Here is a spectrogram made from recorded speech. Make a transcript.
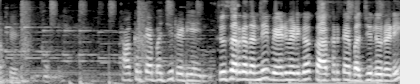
ఓకే. కాకరకాయ బజ్జీ రెడీ అయింది. చూసారు కదండి వేడివేడిగా కాకరకాయ బజ్జీలు రెడీ.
